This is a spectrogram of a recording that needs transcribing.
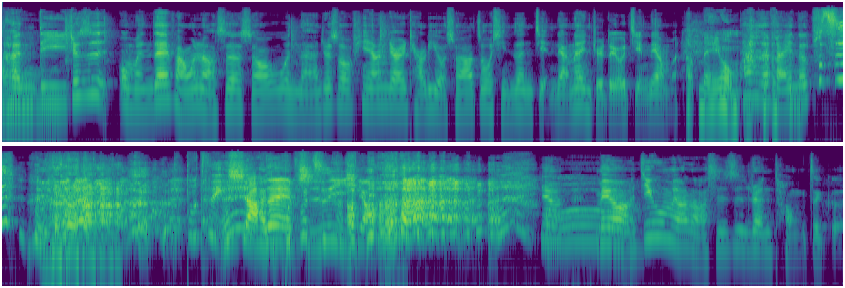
很低。就是我们在访问老师的时候问啊，就说偏向教育条例有说要做行政减量，那你觉得有减量吗？没有吗，他们的反应都噗嗤，噗嗤一笑，还是噗嗤一笑？就没有，几乎没有老师是认同这个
